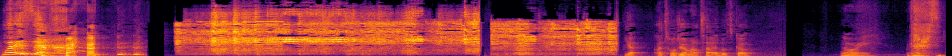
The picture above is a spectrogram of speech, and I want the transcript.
What is this? Yeah, I told you I'm outside. Let's go. Nori. no.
